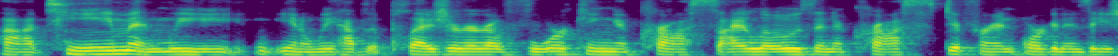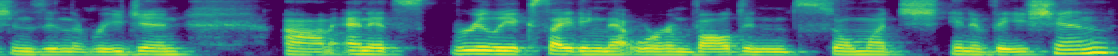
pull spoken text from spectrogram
uh, team, and we you know we have the pleasure of working across silos and across different organizations in the region. Um, and it's really exciting that we're involved in so much innovation.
